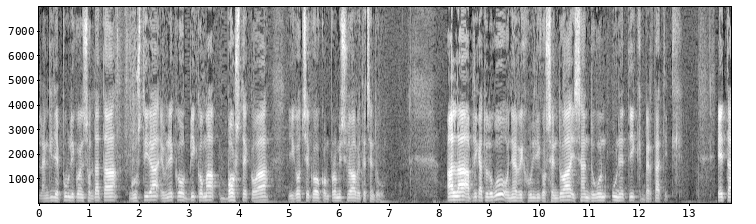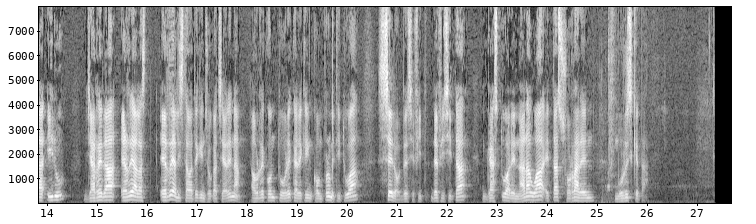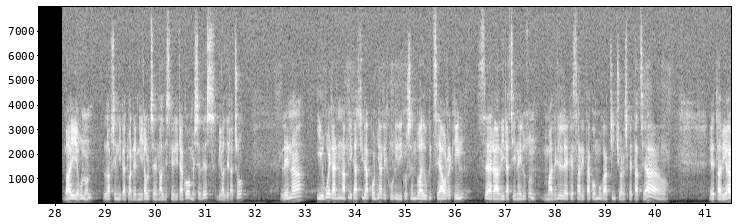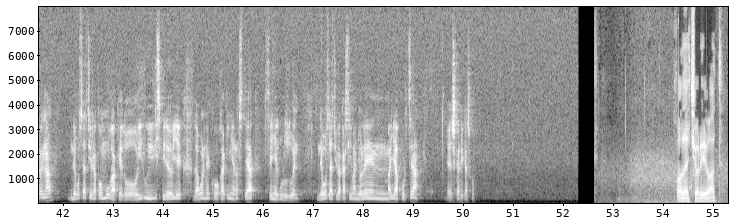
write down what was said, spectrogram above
Langile publikoen soldata guztira euneko bikoma bostekoa igotzeko konpromisoa betetzen dugu. Hala aplikatu dugu oinarri juridiko sendoa izan dugun unetik bertatik. Eta hiru jarrera errealista batekin jokatzearena, aurrekontu horrekarekin konprometitua, zero defizita, gastuaren araua eta zorraren murrizketa. Bai, egunon, lab sindikatuaren iraultzen aldizkerirako, mesedez, bigalderatxo. Lehena, igueraren aplikazioak oinarri juridiko sendua edukitzea horrekin, zehara diratzi nahi duzun, Madrilek ezarritako mugak txintxo errespetatzea, eta bigarrena, negoziaziorako mugak edo hiru irizpide horiek dagoeneko jakin arazteak zein helburu duen. Negoziazioak hasi baino lehen maila apurtzea, eskerrik asko. Jode, txori bat.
